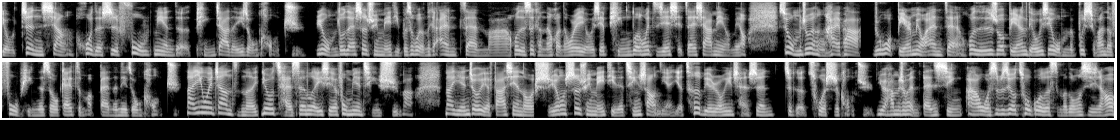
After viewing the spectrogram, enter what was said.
有正向或者是负面的评价的一种恐惧，因为我们都在社群媒体，不是会有那个暗赞吗？或者是可能可能会有一些评论会直接写在下面，有没有？所以我们就会很害怕，如果别人没有暗赞，或者是说别人留一些我们不喜欢的负评的时候，该怎么办的那种恐惧。那因为这样子呢，又产生了一些负面情绪嘛。那研究也发现哦，使用社群媒体的青少年也特别容易产生这个错失恐惧，因为他们就很担心啊，我是不是又错过了什么东西？然后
